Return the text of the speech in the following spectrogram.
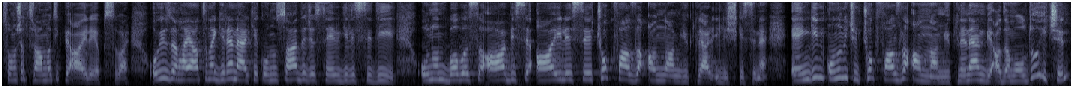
sonuçta travmatik bir aile yapısı var. O yüzden hayatına giren erkek onun sadece sevgilisi değil. Onun babası, abisi, ailesi çok fazla anlam yükler ilişkisine. Engin onun için çok fazla anlam yüklenen bir adam olduğu için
